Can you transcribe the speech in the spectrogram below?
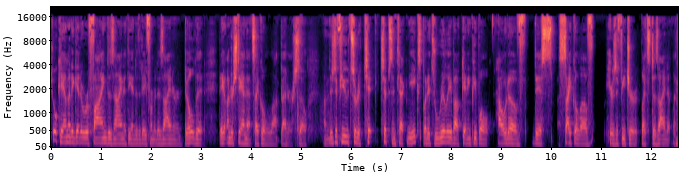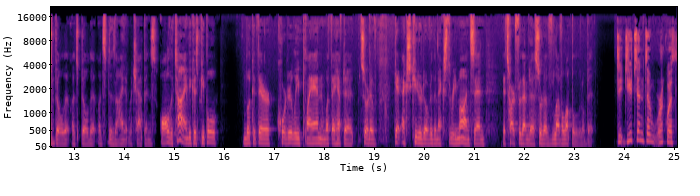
to, okay, I'm going to get a refined design at the end of the day from a designer and build it. They understand that cycle a lot better. So um, there's a few sort of tip, tips and techniques, but it's really about getting people out of this cycle of here's a feature. Let's design it. Let's mm-hmm. build it. Let's build it. Let's design it, which happens all the time because people look at their quarterly plan and what they have to sort of get executed over the next three months. And it's hard for them to sort of level up a little bit. Do, do you tend to work with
